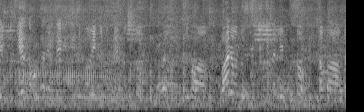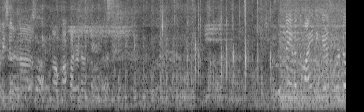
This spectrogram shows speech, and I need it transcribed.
ಎಷ್ಟು ಕೇರ್ ತಗೊಳ್ತಾರೆ ಅದೇ ರೀತಿ ನಿಮ್ಮ ವೆಹಿಕಲ್ ಕೇರ್ ತಗೊಂಡು ನಿಮ್ಮ ವಾರವನ್ನು ಶಿಸ್ತಿನಲ್ಲಿ ಇಟ್ಬಿಟ್ಟು ನಮ್ಮ ಪರಿಸರನ ನಾವು ಕಾಪಾಡೋಣ ಅಂತ ಇವತ್ತು ಮಾಹಿತಿ ಕೇಳಿಸ್ಕೊಂಡು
